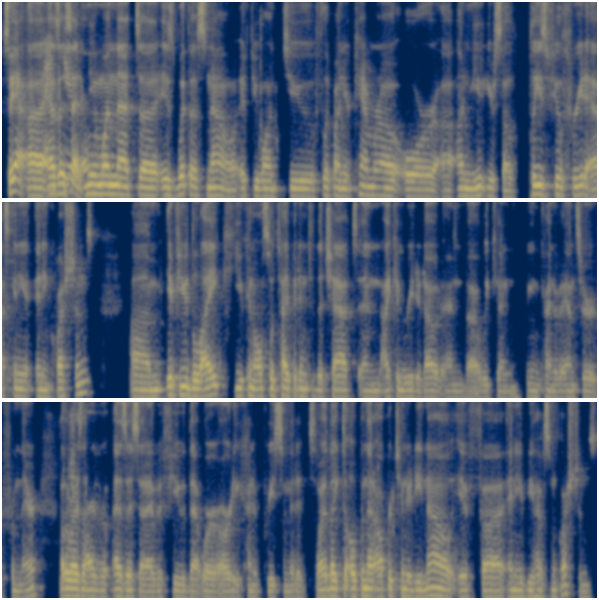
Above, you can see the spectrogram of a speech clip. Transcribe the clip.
So yeah, uh, as I said, anyone that uh, is with us now, if you want to flip on your camera or uh, unmute yourself, please feel free to ask any any questions. Um, if you'd like, you can also type it into the chat and I can read it out and uh, we can we can kind of answer from there. Otherwise, I have, as I said, I have a few that were already kind of pre-submitted. So I'd like to open that opportunity now if uh, any of you have some questions.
